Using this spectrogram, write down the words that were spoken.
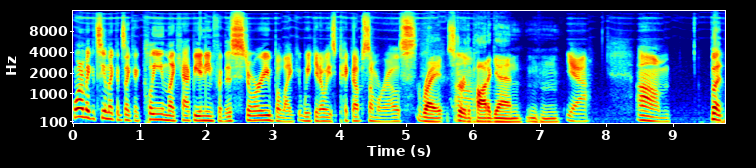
want to make it seem like it's like a clean like happy ending for this story but like we could always pick up somewhere else right stir Um, the pot again. mm-hmm. yeah um but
